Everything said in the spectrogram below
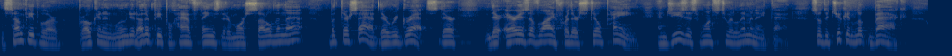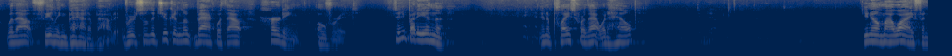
And some people are broken and wounded. Other people have things that are more subtle than that, but they're sad. They're regrets. They're, they're areas of life where there's still pain. And Jesus wants to eliminate that so that you can look back without feeling bad about it, so that you can look back without hurting over it. Is anybody in the in a place where that would help? You know, my wife, and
